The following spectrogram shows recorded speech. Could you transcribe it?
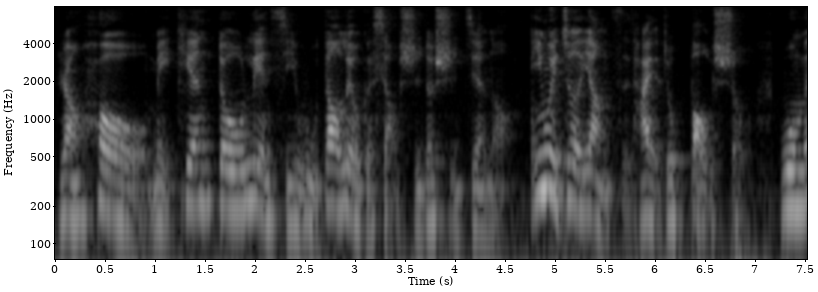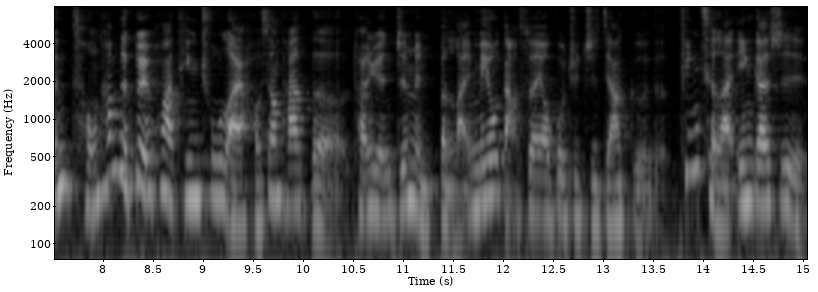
然后每天都练习五到六个小时的时间哦。因为这样子，他也就暴瘦。我们从他们的对话听出来，好像他的团员 Jimin 本来没有打算要过去芝加哥的，听起来应该是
